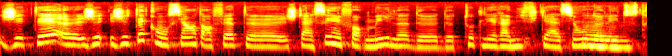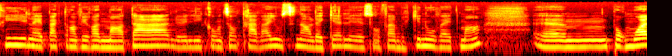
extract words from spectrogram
J'étais, euh, j'étais consciente, en fait, euh, j'étais assez informée là, de, de toutes les ramifications de Mm. l'industrie, l'impact environnemental, les conditions de travail aussi dans lesquelles euh, sont fabriqués nos vêtements. Euh, pour moi,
